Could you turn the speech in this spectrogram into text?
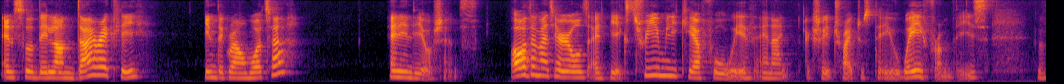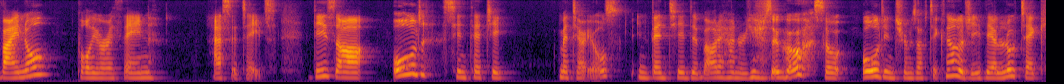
And so they land directly in the groundwater and in the oceans. Other materials I'd be extremely careful with, and I actually try to stay away from these. Vinyl, polyurethane, acetate. These are old synthetic materials invented about 100 years ago, so old in terms of technology. They're low tech,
